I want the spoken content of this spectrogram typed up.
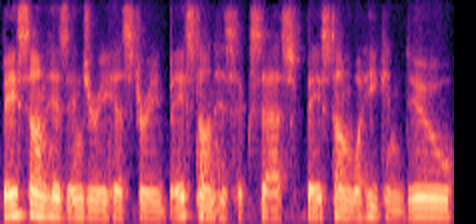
based on his injury history, based on his success, based on what he can do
